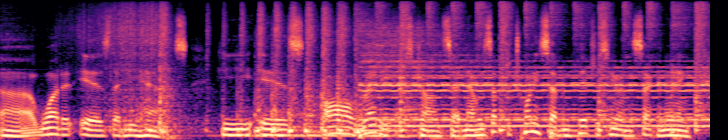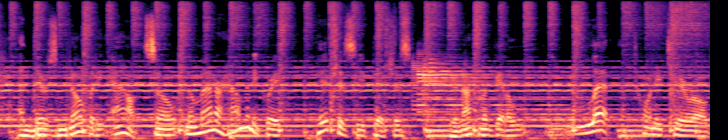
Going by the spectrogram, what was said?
uh, what it is that he has. He is already, as John said, now he's up to 27 pitches here in the second inning, and there's nobody out. So no matter how many great pitches he pitches, you're not going to get a let a 22 year old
